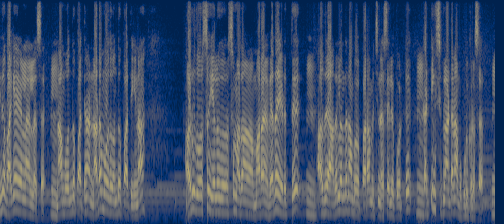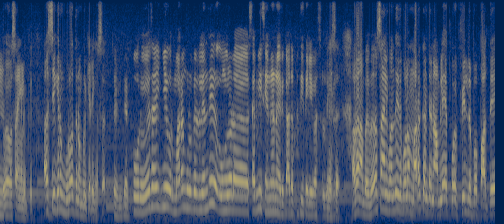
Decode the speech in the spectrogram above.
இது வகைகள்லாம் இல்லை சார் ம். நாம வந்து பாத்தீங்கன்னா நடும்போது வந்து பாத்தீங்கன்னா அறுபது வருஷம் எழுபது வருஷம் அதான் மரம் விதை எடுத்து. அது அதுல இருந்து நம்ம பராமரிச்சு நெசையில போட்டு. கட்டிங்ஸ் பிளான்ட்டை நம்ம கொடுக்குறோம் சார். விவசாயிகளுக்கு அது சீக்கிரம் growth நம்மளுக்கு கிடைக்கும் சார் சரி சார் இப்போ ஒரு விவசாயிக்கு ஒரு மரம் கொடுக்கறதுல இருந்து உங்களோட சர்வீஸ் என்னென்ன இருக்கு அதை பத்தி தெளிவா சொல்லுங்க sir. அதான் நம்ம விவசாயிகளுக்கு வந்து இது போல மரக்கன்று நாமளே போய் ஃபீல்டு போய் பார்த்து.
